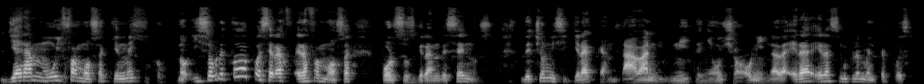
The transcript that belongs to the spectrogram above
ya era muy famosa aquí en México, ¿no? Y sobre todo, pues era, era famosa por sus grandes senos. De hecho, ni siquiera cantaba, ni, tenía un show, ni nada. Era, era simplemente, pues,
